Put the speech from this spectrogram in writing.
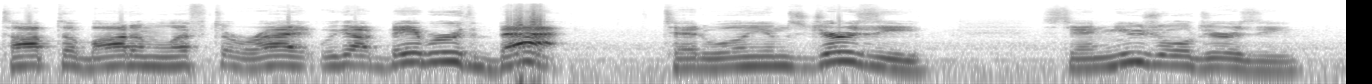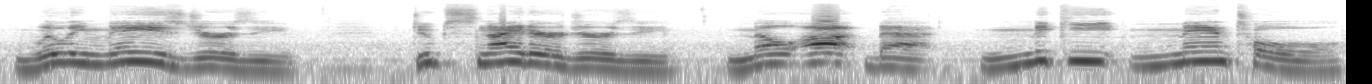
Top to bottom, left to right. We got Babe Ruth bat, Ted Williams jersey, Stan Musial jersey, Willie Mays jersey, Duke Snider jersey, Mel Ott bat, Mickey Mantle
